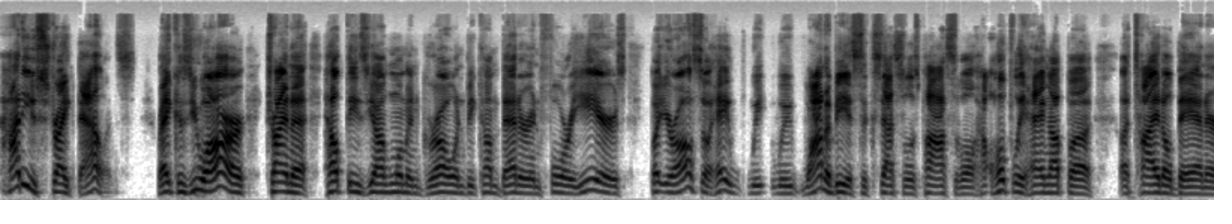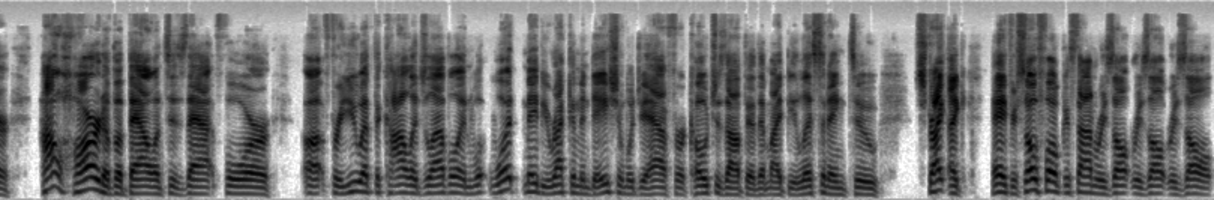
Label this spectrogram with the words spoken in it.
How do you strike balance? Right? Because you are trying to help these young women grow and become better in four years, but you're also, hey, we we want to be as successful as possible. Hopefully, hang up a a title banner. How hard of a balance is that for? Uh, for you at the college level, and what what maybe recommendation would you have for coaches out there that might be listening to strike like hey if you're so focused on result result result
